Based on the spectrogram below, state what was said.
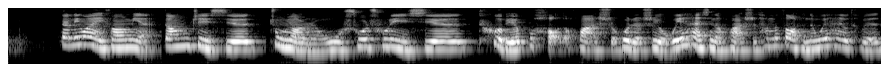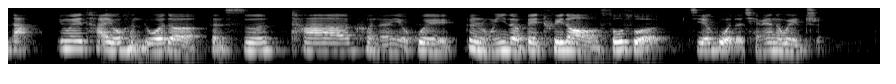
但另外一方面，当这些重要人物说出了一些特别不好的话时，或者是有危害性的话时，他们造成的危害又特别的大，因为他有很多的粉丝，他可能也会更容易的被推到搜索结果的前面的位置。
